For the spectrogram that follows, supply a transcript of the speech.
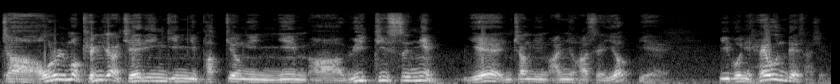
자 오늘 뭐 굉장히 제린김님, 박경희님, 아 위티스님, 예 임창님 안녕하세요. 예 이분이 해운대 거예요.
